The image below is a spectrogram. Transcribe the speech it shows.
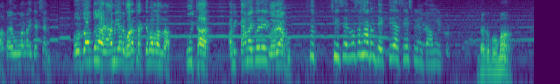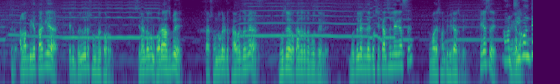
মাথায় উল্লা নাই দেখছেন? তোর যন্ত্রণায় আমি আর ঘরে থাকতে পারলাম না। তুই থাক আমি কামাই করে এই ঘরে আমু। তিন বছর নাটক দেখতে আছি শেষ পর্যন্ত আমি। দেখো বৌমা একটু আলার দিকে তাকিয়ে একটু ধৈর্য ধরে সংখ্যা করো। ছেলে যখন ঘরে আসবে তার সুন্দর করে একটু খাবার দেবে বুঝে কাজের কথা বুঝে এলে। বুঝলে দেখো সে কাজ হয়ে গেছে তোমাদের শান্তি ফিরে আসবে। ঠিক আছে? আমার জীবনটা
